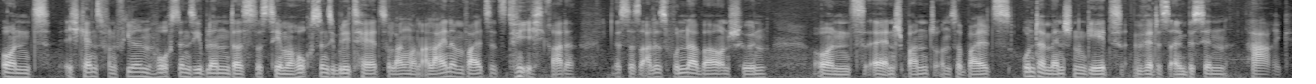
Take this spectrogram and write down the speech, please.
Und ich kenne es von vielen Hochsensiblen, dass das Thema Hochsensibilität, solange man alleine im Wald sitzt, wie ich gerade, ist das alles wunderbar und schön und äh, entspannt. Und sobald es unter Menschen geht, wird es ein bisschen haarig.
